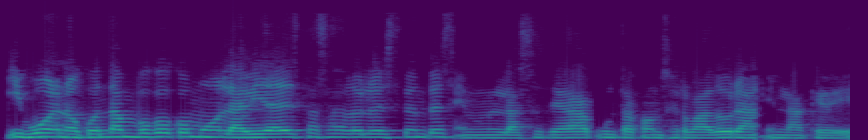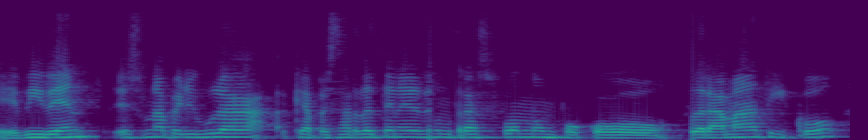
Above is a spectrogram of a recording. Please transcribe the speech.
Y bueno, cuenta un poco como la vida de estas adolescentes en la sociedad ultraconservadora en la que viven es una película que a pesar de tener un trasfondo un poco dramático,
